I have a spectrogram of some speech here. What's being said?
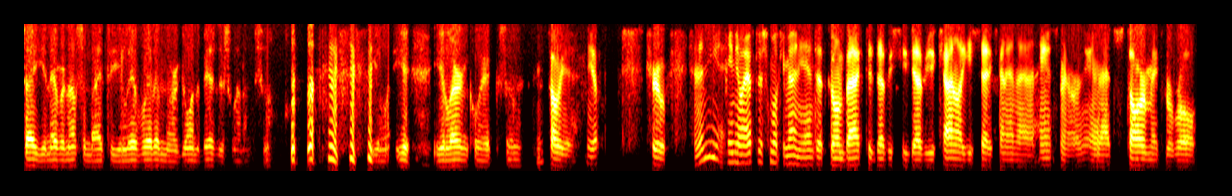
say, you never know somebody till you live with them or go into business with them. So you you you learn quick. So oh yeah, yep, true. And then you, know after Smoky Mountain, you end up going back to WCW, kind of like you said, kind of that enhancement or in that star maker role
